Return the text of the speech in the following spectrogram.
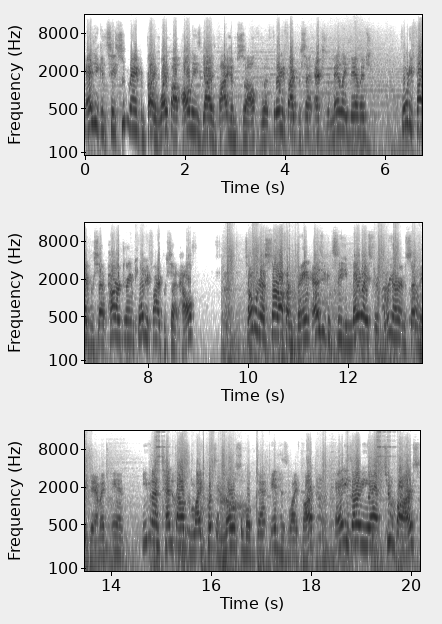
as you can see, Superman can probably wipe out all these guys by himself with 45% extra melee damage, 45% power drain, 45% health. So we're going to start off on Bane. As you can see, he melees for 370 damage, and even on 10,000 life, puts a noticeable dent in his life bar. And he's already at two bars,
